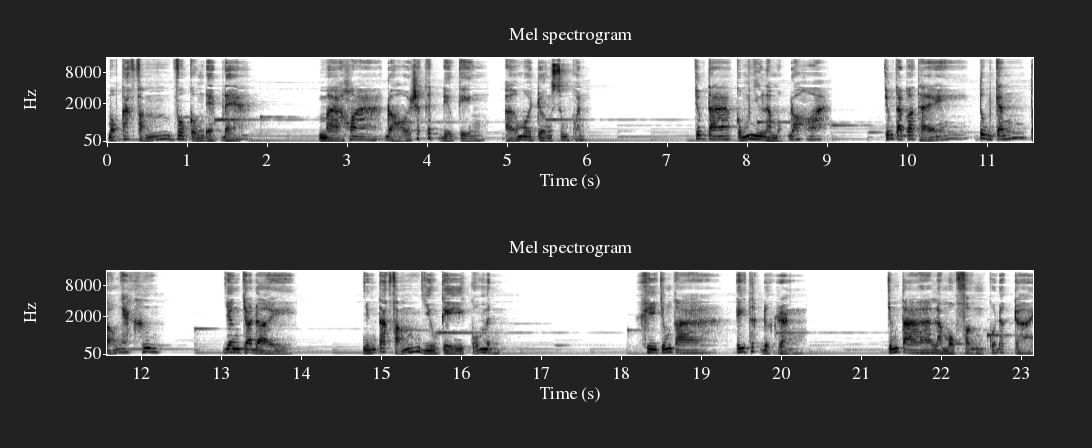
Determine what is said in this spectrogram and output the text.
một tác phẩm vô cùng đẹp đẽ mà hoa đòi hỏi rất ít điều kiện ở môi trường xung quanh. Chúng ta cũng như là một đóa hoa, chúng ta có thể tung cánh tỏ ngát hương, dâng cho đời những tác phẩm diệu kỳ của mình. Khi chúng ta ý thức được rằng chúng ta là một phần của đất trời,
